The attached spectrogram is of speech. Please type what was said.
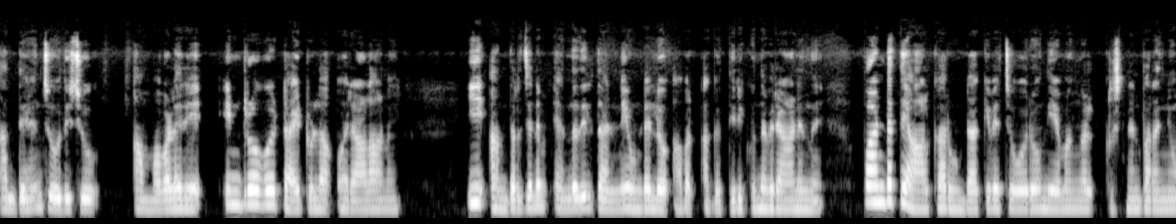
അദ്ദേഹം ചോദിച്ചു അമ്മ വളരെ ഇൻട്രോവേർട്ട് ആയിട്ടുള്ള ഒരാളാണ്. ഈ അന്തർജനം എന്നതിൽ തന്നെ ഉണ്ടല്ലോ അവർ അകത്തിരിക്കുന്നവരാണെന്ന്. പണ്ടത്തെ ആൾക്കാർ ഉണ്ടാക്കി വെച്ച ഓരോ നിയമങ്ങൾ കൃഷ്ണൻ പറഞ്ഞു.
